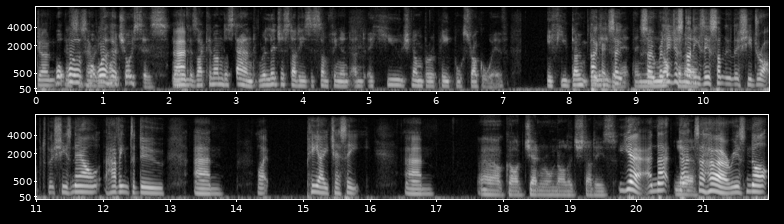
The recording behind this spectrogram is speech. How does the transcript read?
don't what were what were her want. choices? Um, Because I can understand religious studies is something and, and a huge number of people struggle with. If you don't believe Okay, so in it, then so you're not religious gonna- studies is something that she dropped, but she's now having to do um, like PHSE. Um, Oh God, general knowledge studies. Yeah, and that Yeah. that to her is not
